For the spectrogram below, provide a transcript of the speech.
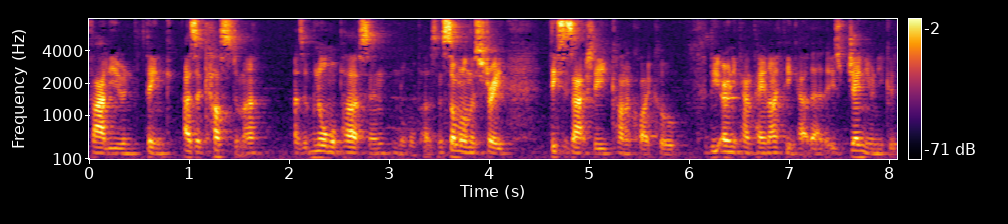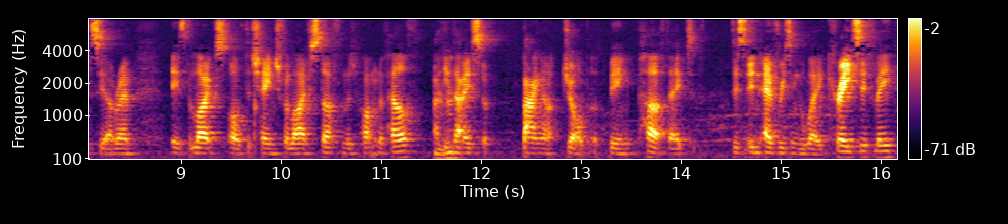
value and think as a customer, as a normal person, normal person, someone on the street, this is actually kind of quite cool. The only campaign I think out there that is genuinely good CRM is the likes of the Change for Life stuff from the Department of Health. I think Mhm. that is a bang up job of being perfect, this in every single way, creatively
